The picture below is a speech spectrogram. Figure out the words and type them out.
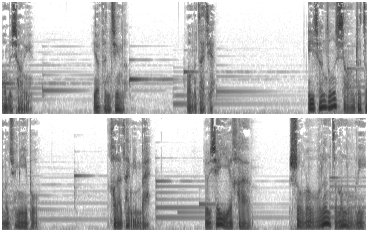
我们相遇；缘分尽了，我们再见。以前总想着怎么去弥补，后来才明白，有些遗憾，是我们无论怎么努力，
